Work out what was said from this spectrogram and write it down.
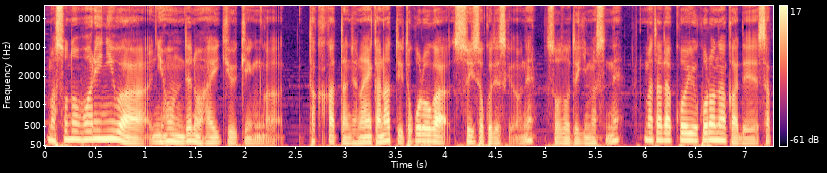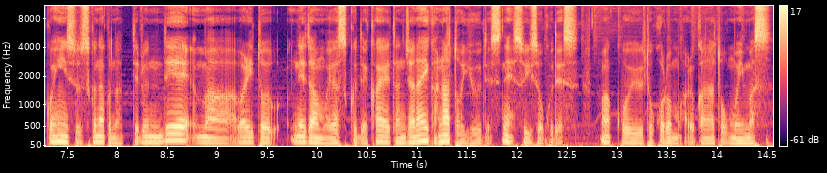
まあその割には日本での配給権が高かったんじゃないかなっていうところが推測ですけどね、想像できますね。まあ、ただこういうコロナ禍で作品数少なくなってるんで、まあ、割と値段も安くで買えたんじゃないかなというですね、推測です。まあ、こういうところもあるかなと思います。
